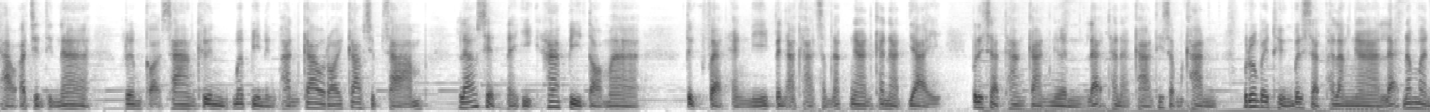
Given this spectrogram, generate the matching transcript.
ชาวอาร์เจนตินาเริ่มก่อสร้างขึ้นเมื่อปี 1993 แล้วเสร็จในอีก 5 ปีต่อมา ตึกแฝดแห่งนี้เป็นอาคารสำนักงานขนาดใหญ่ บริษัททางการเงิน และธนาคารที่สำคัญ รวมไปถึงบริษัทพลังงานและน้ำมัน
